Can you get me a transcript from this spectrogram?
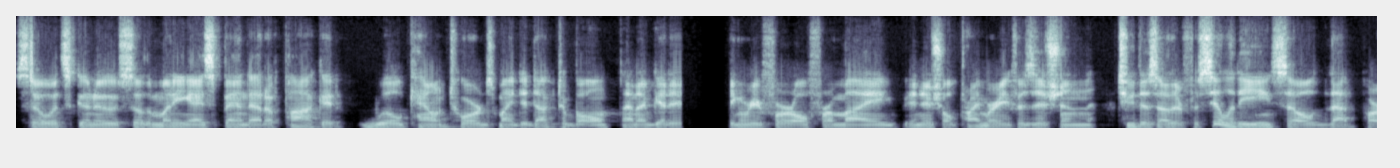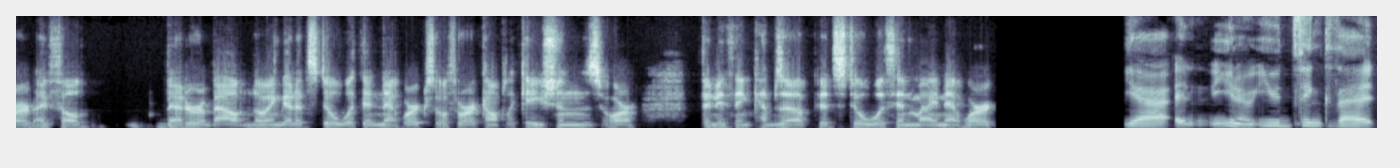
So it's going to so the money I spend out of pocket will count towards my deductible, and I'm getting referral from my initial primary physician to this other facility. So that part I felt better about knowing that it's still within network. So if there are complications or if anything comes up, it's still within my network. Yeah. And, you know, you'd think that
